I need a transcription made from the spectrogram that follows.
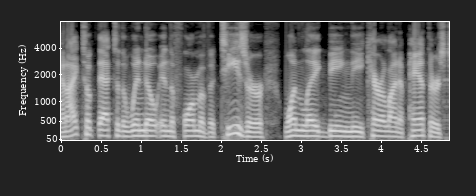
and i took that to the window in the form of a teaser one leg being the carolina panthers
